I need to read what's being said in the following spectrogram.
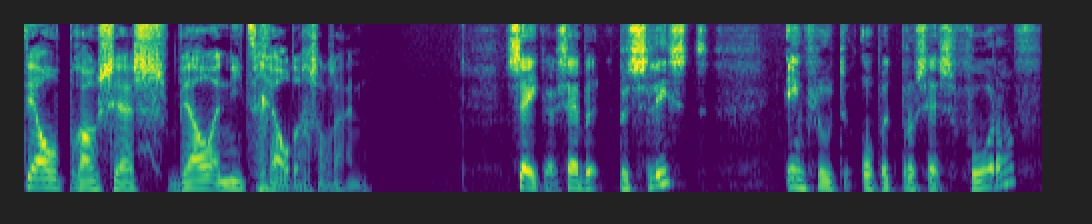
telproces wel en niet geldig zal zijn. Zeker, ze hebben beslist invloed op het proces vooraf.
